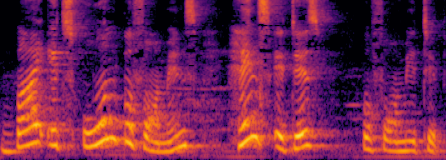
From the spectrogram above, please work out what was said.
by its own performance, hence it is performative.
